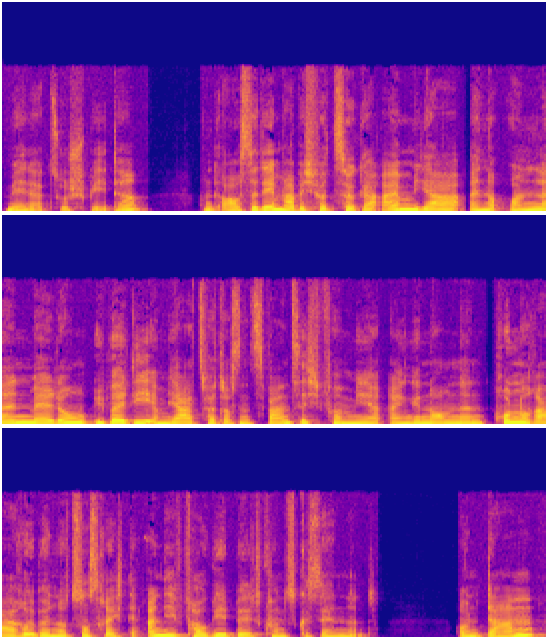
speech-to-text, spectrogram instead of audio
mehr dazu später. Und außerdem habe ich vor circa einem Jahr eine Online-Meldung über die im Jahr 2020 von mir eingenommenen Honorare über Nutzungsrechte an die VG Bildkunst gesendet. Und dann,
